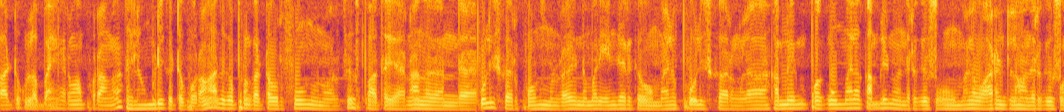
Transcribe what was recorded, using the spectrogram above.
காட்டுக்குள்ளே பயங்கரமாக போகிறாங்க அதில் முடி கட்ட போகிறாங்க அதுக்கப்புறம் கரெக்டாக ஒரு ஃபோன் ஒன்று வருது. பார்த்தா யாருன்னா அந்த அந்த போலீஸ்கார் ஃபோன் பண்ணுறாங்க இந்த மாதிரி எங்கே இருக்க? உன் மேலே போலீஸ்காரங்களா கம்ப்ளைண்ட் உன் மேலே கம்ப்ளைண்ட் வந்திருக்கு ஸோ உன் மேலே வாரண்ட்லாம் வந்திருக்கு ஸோ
